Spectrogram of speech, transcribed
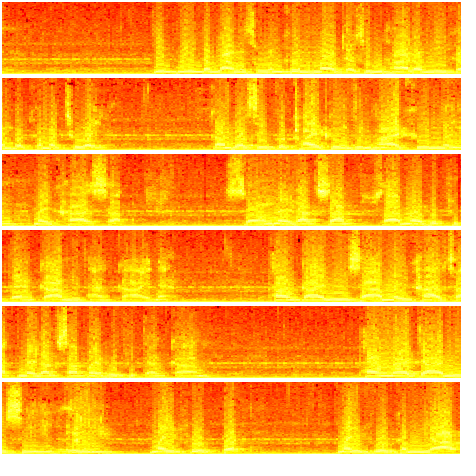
จิตมีกำลังสูงขึ้นนอกจากสินห้าแล้วมีกำหนดเข้ามาช่วยกำหนดสิบก็คล้ายคลึงสินห้าคืนหนึ่งไม่ฆ่าสัตว์สองไม่รักทรัพย์สามไม่พุทธิแต่งกามีทางกายนะ ทางกายมีสามไม่ฆ่าสัตว์ไม่ลักทรัพย์ไม่พูดผิดทางการ ทางนาจามีสี่ไม่พูดปด ไม่พูดคำหยาบ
